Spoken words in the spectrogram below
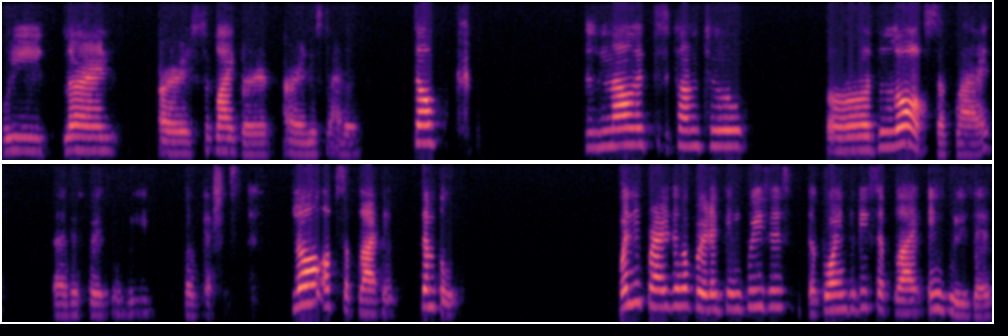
we learn our supply curve or understand it. So now let's come to uh, the law of supply, that is basically locations. Law of supply is simple. When the price of a product increases, the quantity supply increases.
